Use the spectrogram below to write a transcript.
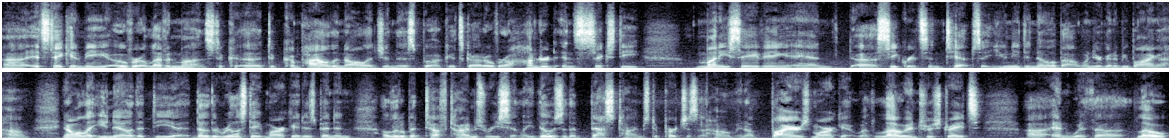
Uh, it's taken me over 11 months to, uh, to compile the knowledge in this book. It's got over 160 money saving and uh, secrets and tips that you need to know about when you're going to be buying a home. And I want to let you know that the uh, though the real estate market has been in a little bit tough times recently, those are the best times to purchase a home in a buyer's market with low interest rates uh, and with a low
